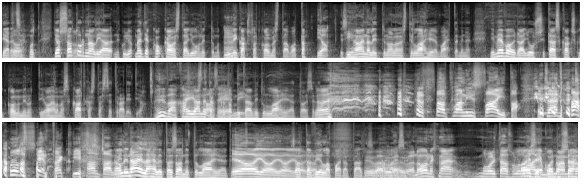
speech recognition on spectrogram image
tiedätkö? Mutta jos Saturnalia, niin kuin, mä en tiedä kauan sitä on juhlittu, mutta mm. yli 2300 vuotta, Joo. ja siihen on aina liittynyt olennaisesti lahjojen vaihtaminen, niin me voidaan Jussi tässä 23 minuuttia ohjelmassa katkaista se traditio. Hyvä, Ei anneta kato mitään vitun lahjoja toiselle. No, sä oot vaan niin saita, että sä et halua sen takia antaa mitään. Oli näin lähelle toi annettu lahjoja. Joo, joo, joo. Sä ottaa villapaidan päältä. Hyvä, hyvä, hyvä. No onneksi mä, mulla oli taas sulla lahja, mutta mä, mä,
